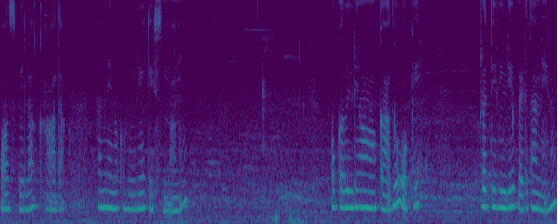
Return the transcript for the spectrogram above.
పాసిబులా కాదా అని నేను ఒక వీడియో తీస్తున్నాను. ఒక వీడియో కాదు ఓకే. ప్రతి వీడియో పెడతాను నేను.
